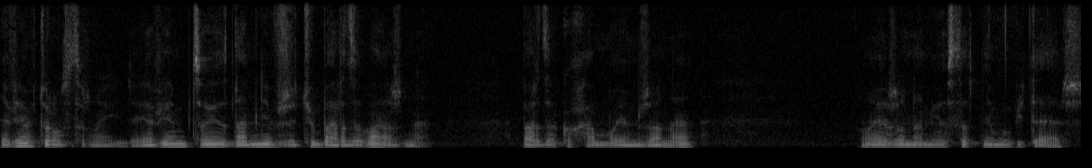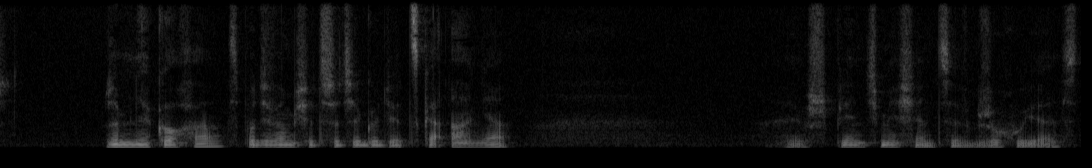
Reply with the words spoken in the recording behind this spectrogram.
Ja wiem, w którą stronę idę. Ja wiem, co jest dla mnie w życiu bardzo ważne. Bardzo kocham moją żonę. Moja żona mi ostatnio mówi też, że mnie kocha. Spodziewam się trzeciego dziecka, Ania. Już pięć miesięcy w brzuchu jest.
